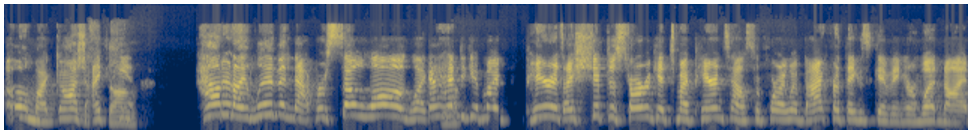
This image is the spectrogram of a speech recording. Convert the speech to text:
oh my gosh, I can't. How did I live in that for so long? Like I had to get my parents, I shipped a starter kit to my parents' house before I went back for Thanksgiving or whatnot.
